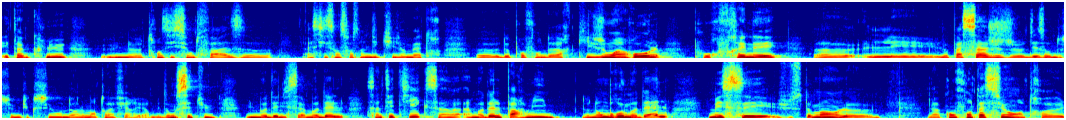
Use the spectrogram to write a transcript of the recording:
est inclus une transition de phase à 670 km de profondeur qui joue un rôle pour freiner le passage des zones de subduction dans le manteau inférieur. Donc c'est un modèle synthétique, c'est un, modèle parmi de nombreux modèles, mais c'est justement la confrontation entre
